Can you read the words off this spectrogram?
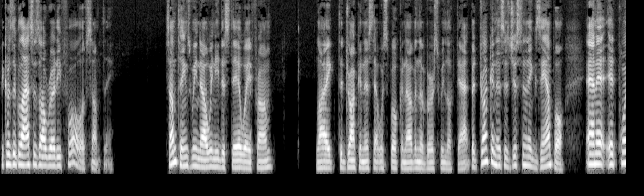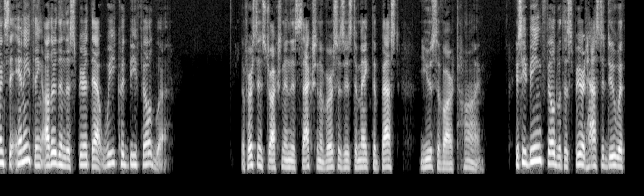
because the glass is already full of something. Some things we know we need to stay away from, like the drunkenness that was spoken of in the verse we looked at. But drunkenness is just an example, and it, it points to anything other than the spirit that we could be filled with. The first instruction in this section of verses is to make the best use of our time. You see, being filled with the Spirit has to do with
